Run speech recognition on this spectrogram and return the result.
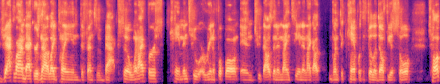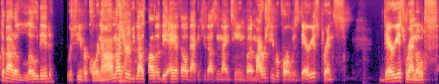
Jack linebacker is not like playing defensive back. So when I first came into arena football in 2019 and I got went to camp with the Philadelphia Soul, talk about a loaded receiver corps. Now I'm not yeah. sure if you guys followed the AFL back in 2019, but my receiver corps was Darius Prince, Darius Reynolds,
